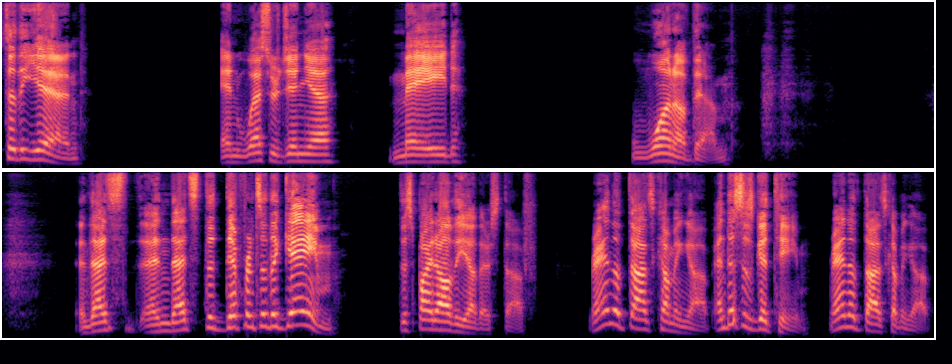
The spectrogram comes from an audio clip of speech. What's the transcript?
to the end, and West Virginia made one of them. And that's and that's the difference of the game, despite all the other stuff. Random thoughts coming up. And this is good team. Random thoughts coming up.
